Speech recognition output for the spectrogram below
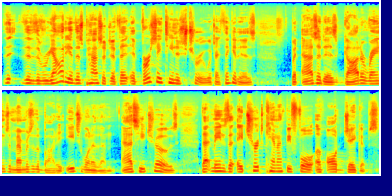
the, reality of this passage, if, that, if verse 18 is true, which I think it is, but as it is, God arranged the members of the body, each one of them, as he chose, that means that a church cannot be full of all Jacobs.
